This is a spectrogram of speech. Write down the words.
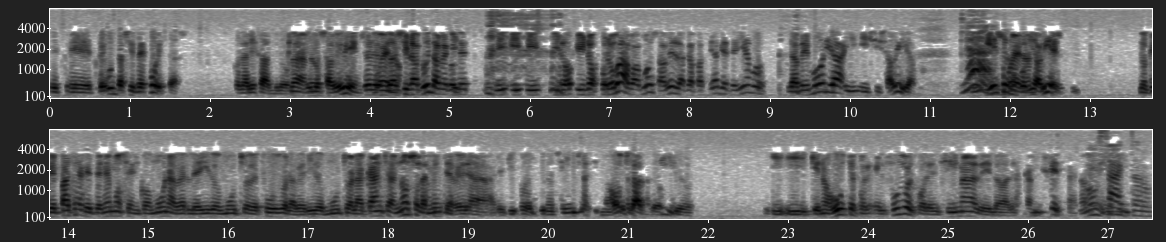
este, preguntas y respuestas con Alejandro. Claro. Él lo sabe bien. Yo le Bueno. si la pregunta me contest- y, y, y, y, no- y nos probábamos a ver la capacidad que teníamos, la memoria y, y si sabíamos. Claro. Y eso Bueno. nos ponía bien. Lo que pasa es que tenemos en común haber leído mucho de fútbol, haber ido mucho a la cancha, no solamente a ver al equipo del Tiro Hinchas, sino a otros partidos. Y, y que nos guste por- el fútbol por encima de, lo- de las camisetas, ¿no? Exacto.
